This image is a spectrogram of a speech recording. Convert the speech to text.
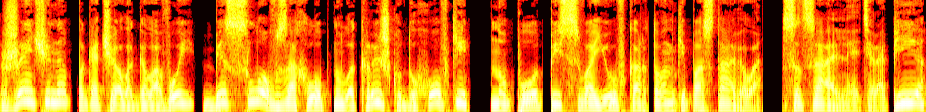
Женщина покачала головой, без слов захлопнула крышку духовки, но подпись свою в картонке поставила. Социальная терапия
